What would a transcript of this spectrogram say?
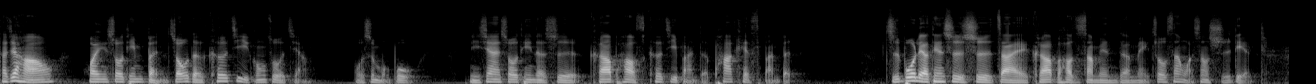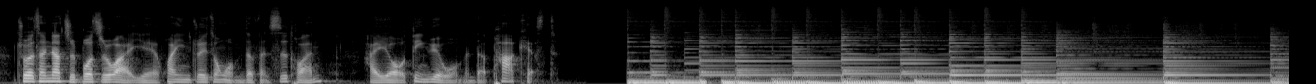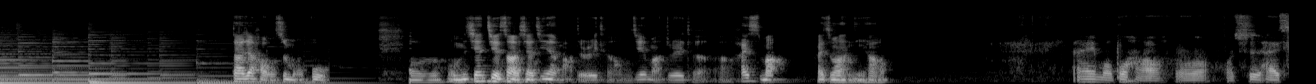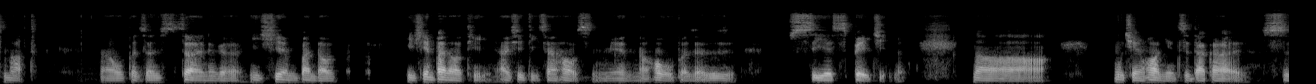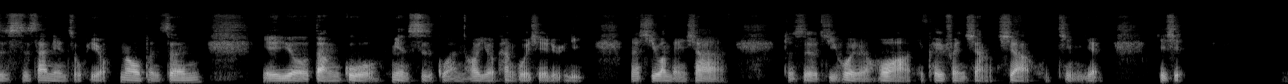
大家好，欢迎收听本周的科技工作奖，我是抹布。你现在收听的是 Clubhouse 科技版的 Podcast 版本。直播聊天室是在 Clubhouse 上面的每周三晚上十点。除了参加直播之外，也欢迎追踪我们的粉丝团，还有订阅我们的 Podcast。大家好，我是抹布。嗯，我们先介绍一下今天的 moderator。我们今天 moderator 啊，Hi Smart，Hi Smart，你好。嗨，抹布好，我我是 Hi Smart。那我本身是在那个一线半导一线半导体 IC Design House 里面，然后我本身是 CS 背景的。那目前的话，年资大概是十三年左右。那我本身也有当过面试官，然后也有看过一些履历。那希望等一下。就是有机会的话，也可以分享一下我经验，谢谢。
